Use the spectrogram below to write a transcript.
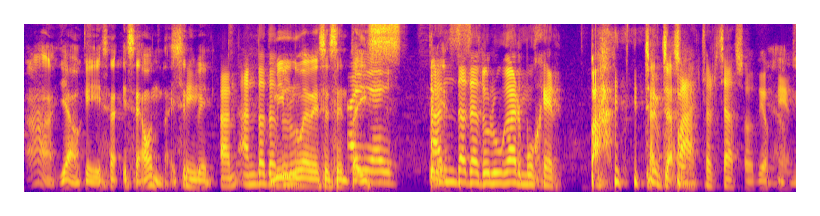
Ah, ya, ok. Esa, esa onda, ese Sí. nivel. Ándate, a tu, lu- 1963. ándate a tu lugar, mujer. Pa, charchazo. Pa, charchazo, Dios Ya, mío. ok.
